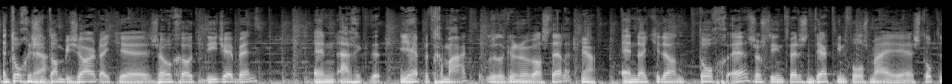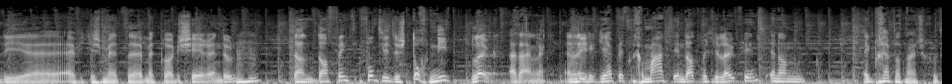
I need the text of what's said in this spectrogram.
En toch is Ja. het dan bizar dat je zo'n grote DJ bent. En eigenlijk, je hebt het gemaakt, dat kunnen we wel stellen. Ja. En dat je dan toch, hè, zoals die in 2013 volgens mij eh, stopte die eh, eventjes met, eh, met produceren en doen. Mhm. Dan, dan vindt, vond hij het dus toch niet leuk uiteindelijk. En dan denk ik, je hebt het gemaakt in dat wat je leuk vindt. En dan, ik begrijp dat nooit zo goed.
